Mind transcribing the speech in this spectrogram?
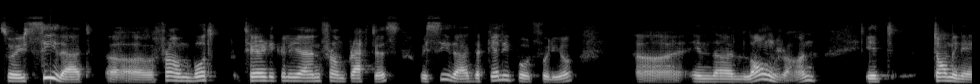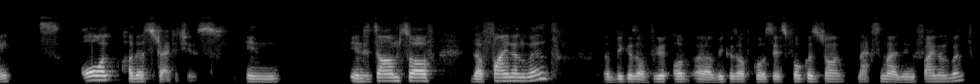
So we see that from both theoretically and from practice, we see that the Kelly portfolio in the long run it dominates all other strategies in in terms of the final wealth uh, because of, of uh, because of course it's focused on maximizing final wealth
